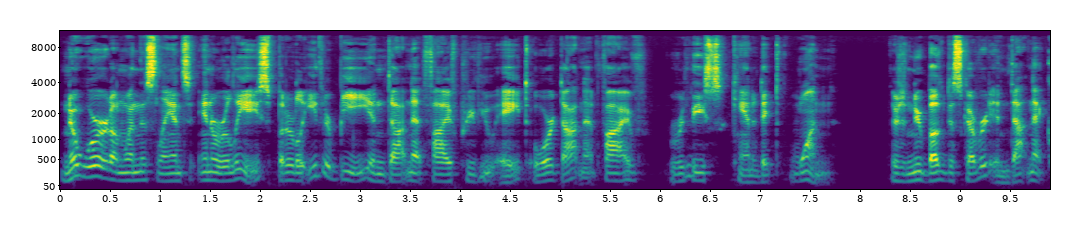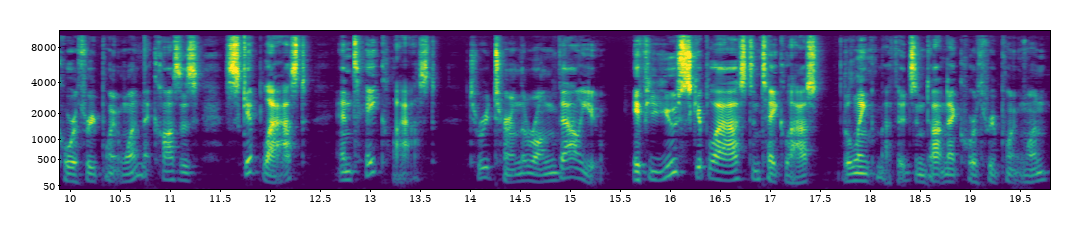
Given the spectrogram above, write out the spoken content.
No word on when this lands in a release, but it'll either be in .NET 5 Preview 8 or .NET 5 Release Candidate 1. There's a new bug discovered in .NET Core 3.1 that causes skip last and take last to return the wrong value. If you use skip last and take last, the LINQ methods in .NET Core 3.1,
